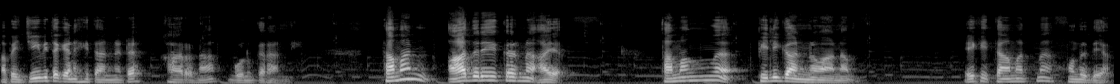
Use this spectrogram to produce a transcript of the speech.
අපේ ජීවිත ගැන හිතන්නට කාරණා ගොුණු කරන්නේ. තමන් ආදරය කරන අය තමන්ව පිළිගන්නවා නම් ඒක ඉතාමත්ම හොඳ දෙයක්.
